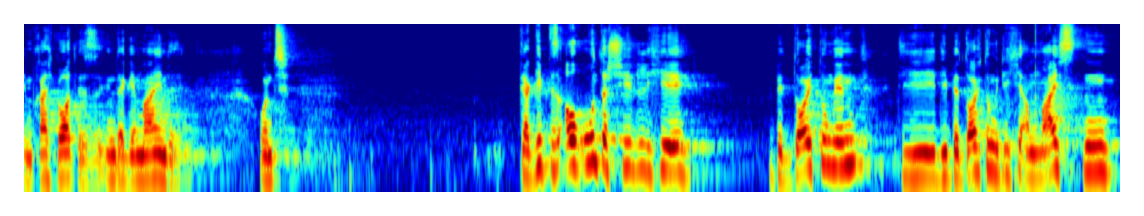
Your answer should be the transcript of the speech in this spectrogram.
im Reich Gottes, in der Gemeinde. Und da gibt es auch unterschiedliche Bedeutungen. Die, die Bedeutung, die ich am meisten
